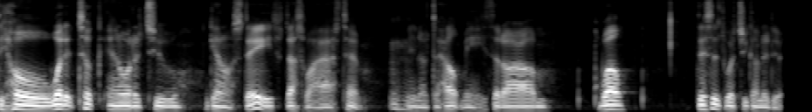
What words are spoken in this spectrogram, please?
the whole what it took in order to get on stage. That's why I asked him, mm-hmm. you know, to help me. He said, um, well, This is what you're gonna do.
